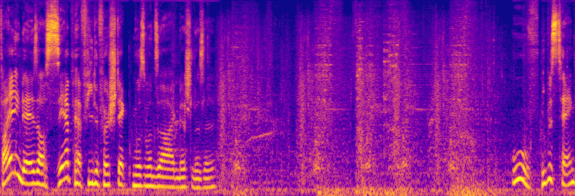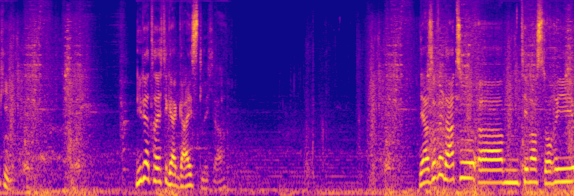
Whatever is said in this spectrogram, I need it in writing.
Vor allen Dingen, der ist auch sehr perfide versteckt, muss man sagen, der Schlüssel. Uff, du bist tanky. Niederträchtiger Geistlicher. Ja, soviel dazu. Ähm, Thema Story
